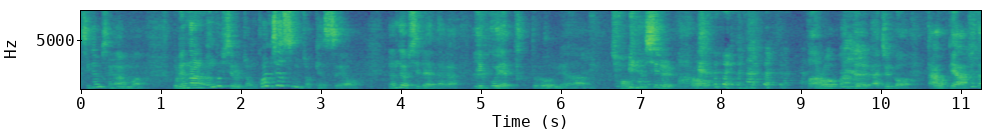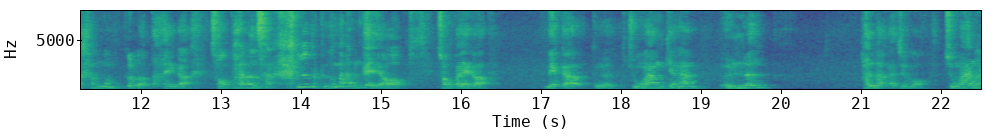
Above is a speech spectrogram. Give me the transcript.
지금 생각하면 우리나라 응급실을 좀 고쳤으면 좋겠어요. 응급실에다가 입구에 탁 들어오면 총파실을 바로 바로 만들어 가지고 딱 배 아프다 하는 놈 그걸로 다 해가 총파하는 사람 하면 그것만 하는 거예요. 총파해가 내가 그 중앙 경한 얼른 할라 가지고 중앙은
